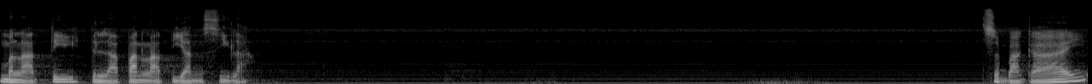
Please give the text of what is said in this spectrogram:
melatih delapan latihan sila. Sebagai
